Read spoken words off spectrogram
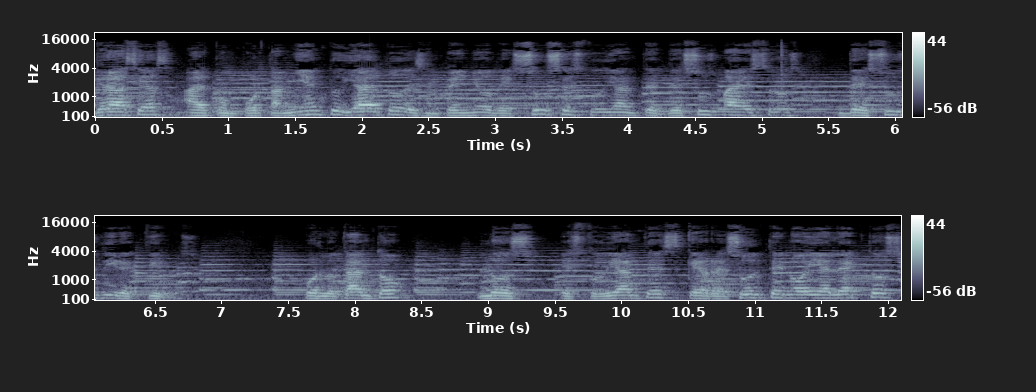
gracias al comportamiento y alto desempeño de sus estudiantes, de sus maestros, de sus directivos. Por lo tanto, los estudiantes que resulten hoy electos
